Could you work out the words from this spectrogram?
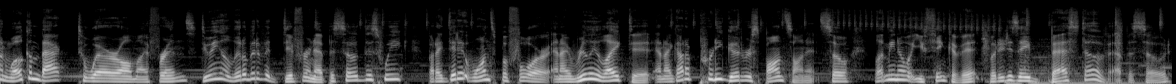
and welcome back to Where Are All My Friends. Doing a little bit of a different episode this week, but I did it once before and I really liked it and I got a pretty good response on it. So let me know what you think of it, but it is a best of episode.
